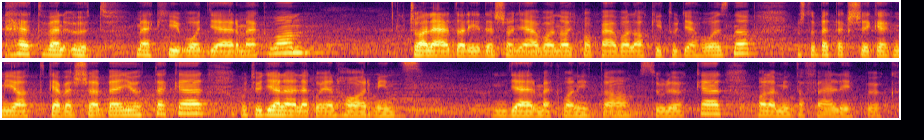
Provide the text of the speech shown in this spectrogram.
75 meghívott gyermek van, családdal, édesanyával, nagypapával, akit ugye hoznak. Most a betegségek miatt kevesebben jöttek el, úgyhogy jelenleg olyan 30 gyermek van itt a szülőkkel, valamint a fellépők.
